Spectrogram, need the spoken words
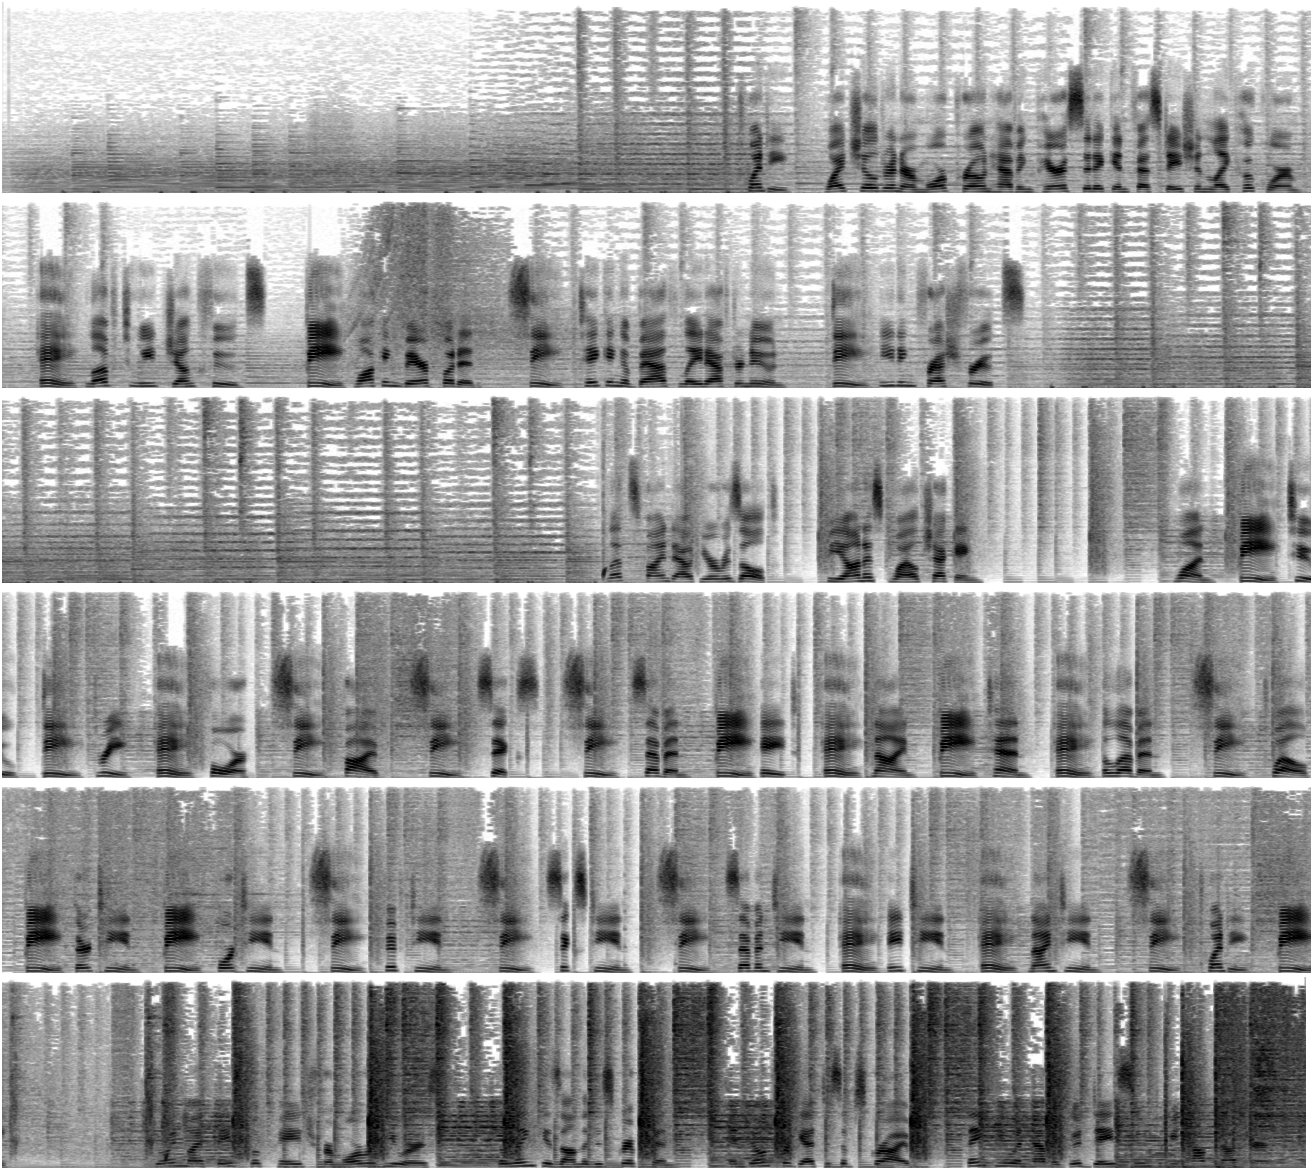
Twenty. Why children are more prone having parasitic infestation like hookworm. A. Love to eat junk foods. B. Walking barefooted. C. Taking a bath late afternoon. D. Eating fresh fruits. Let's find out your result. Be honest while checking. 1, B, 2, D, 3, A, 4, C, 5, C, 6, C, 7, B, 8, A, 9, B, 10, A, 11, C, 12, B, 13, B, 14, C, 15, C, 16, C, 17, A, 18, A, 19, C, 20, B. Join my Facebook page for more reviewers. The link is on the description. And don't forget to subscribe. Thank you and have a good day soon to be top notcher.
